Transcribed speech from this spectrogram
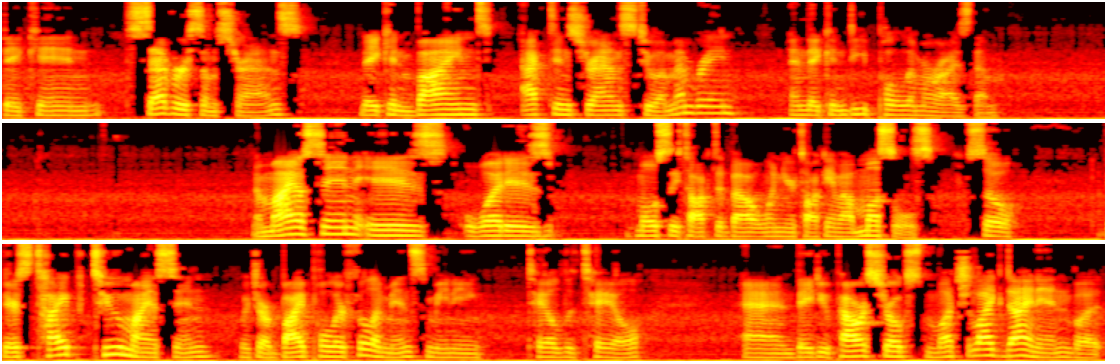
They can sever some strands they can bind actin strands to a membrane and they can depolymerize them. Now, myosin is what is mostly talked about when you're talking about muscles. So, there's type 2 myosin, which are bipolar filaments, meaning tail to tail, and they do power strokes much like dynein, but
